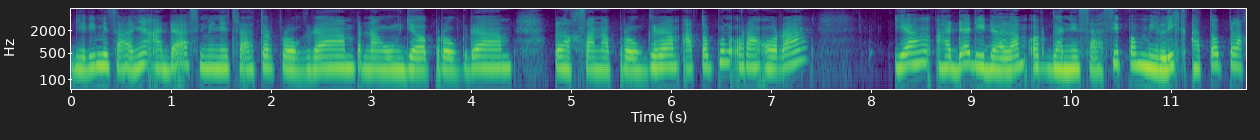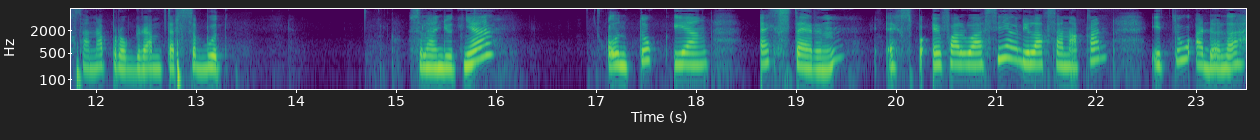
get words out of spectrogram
Jadi misalnya ada administrator program, penanggung jawab program, pelaksana program ataupun orang-orang yang ada di dalam organisasi pemilik atau pelaksana program tersebut. Selanjutnya, untuk yang ekstern, evaluasi yang dilaksanakan itu adalah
